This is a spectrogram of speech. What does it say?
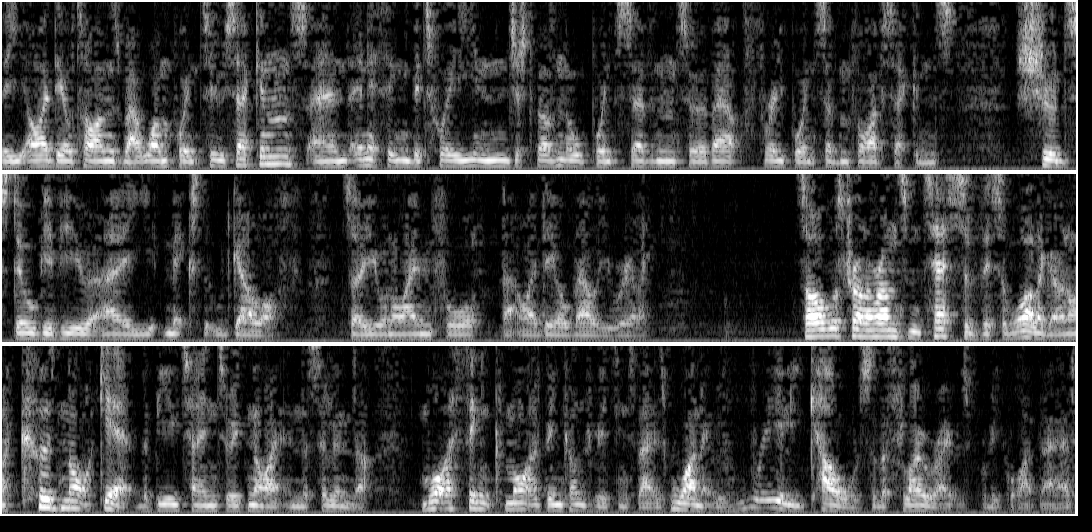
the ideal time is about 1.2 seconds, and anything between just above 0.7 to about 3.75 seconds should still give you a mix that would go off. So you want to aim for that ideal value, really. So I was trying to run some tests of this a while ago, and I could not get the butane to ignite in the cylinder. What I think might have been contributing to that is one, it was really cold, so the flow rate was probably quite bad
